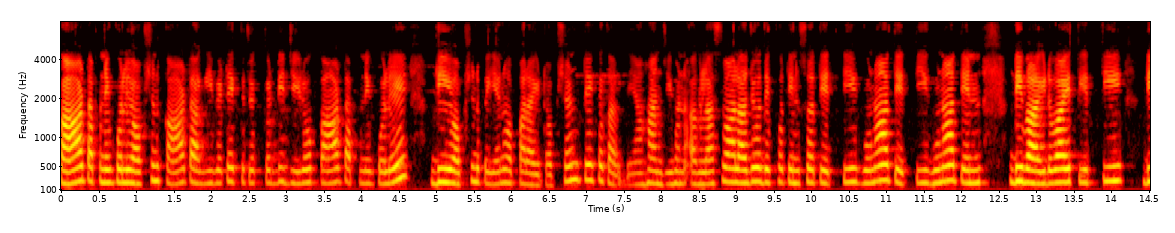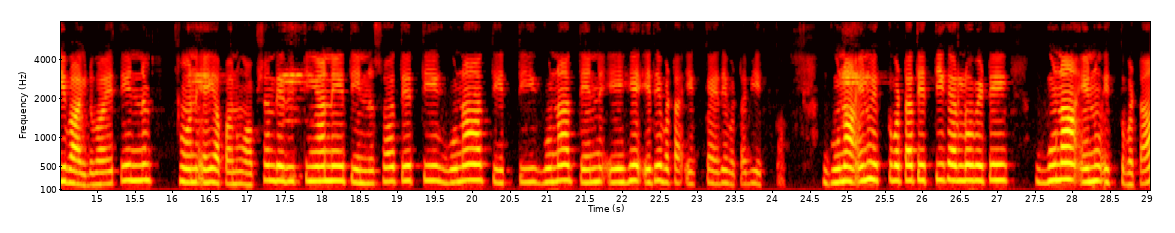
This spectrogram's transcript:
61 ਆਪਣੇ ਕੋਲੇ ਆਪਸ਼ਨ 61 ਆ ਗਈ ਬੇਟੇ, ਇੱਕ ਚੋਂ ਇੱਕ ਕੱਢੀ 0 61 ਆਪਣੇ ਕੋਲੇ ਡੀ ਆਪਸ਼ਨ ਪਈ ਇਹਨੂੰ ਆਪਾਂ ਰਾਈਟ ਆਪਸ਼ਨ ਟਿਕ ਕਰਦੇ ਹਾਂ। ਹਾਂਜੀ, ਹੁਣ ਅਗਲਾ ਸਵਾਲ ਆ ਜੋ ਦੇਖੋ 333 ਗੁਣਾ 33 ਗੁਣਾ ਤਿੰਨ ਡਿਵਾਈਡ ਬਾਏ ਤੇਤੀ ਡਿਵਾਈਡ ਬਾਏ ਤਿੰਨ ਹੁਣ ਇਹ ਆਪਾਂ ਨੂੰ ਆਪਸ਼ਨ ਦੇ ਦਿੱਤੀਆਂ ਨੇ 333 ਗੁਣਾ 33 ਗੁਣਾ 3 ਇਹ ਇਹਦੇ ਬਟਾ 1 ਆ, ਇਹਦੇ ਬਟਾ ਵੀ 1 ਆ। ਗੁਣਾ ਇਹਨੂੰ 1 ਬਟਾ 33 ਕਰ ਲਓ ਬੇਟੇ, ਗੁਣਾ ਇਹਨੂੰ 1 ਬਟਾ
